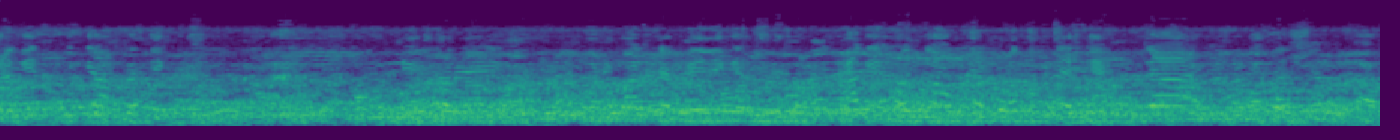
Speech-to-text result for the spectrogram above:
আগের থেকে আমরা দেখছি ঘূর্ণিঝড়ের পরিমাণটা বেড়ে গেছে আগে হয়তো আমরা বছরে একটা কথা শুনতাম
